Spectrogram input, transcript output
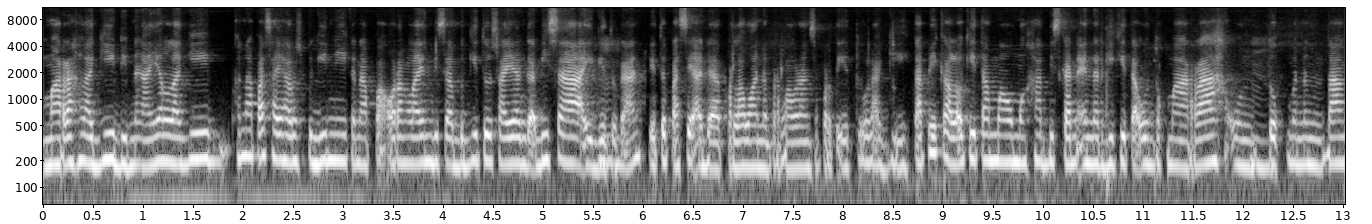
marah lagi denial lagi kenapa saya harus begini? Kenapa orang lain bisa begitu? Saya nggak bisa gitu hmm. kan. Itu pasti ada perlawanan-perlawanan seperti itu lagi. Tapi kalau kita mau menghabiskan energi kita untuk marah untuk hmm. menentang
